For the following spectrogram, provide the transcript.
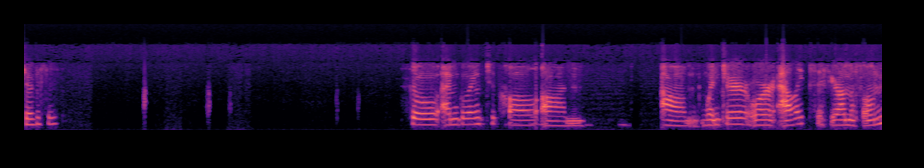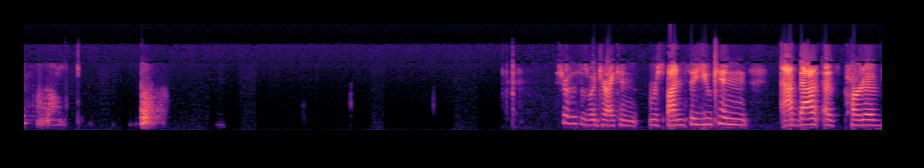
services? So I'm going to call on um, Winter or Alex if you're on the phone. Sure, this is Winter. I can respond. So you can add that as part of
